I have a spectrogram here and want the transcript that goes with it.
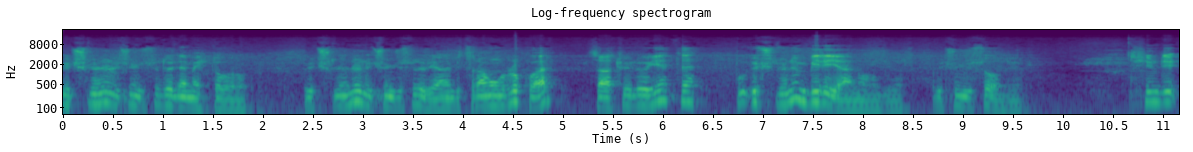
Üçlünün üçüncüsüdür demek doğru. Üçlünün üçüncüsüdür. Yani bir travmurluk var. Zatülühiyet de bu üçlünün biri yani oluyor. Üçüncüsü oluyor. Şimdi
